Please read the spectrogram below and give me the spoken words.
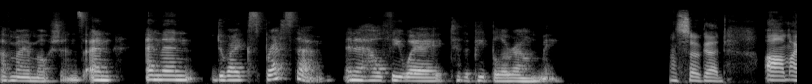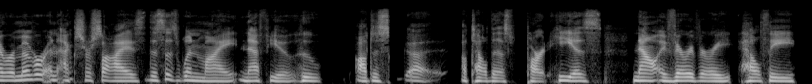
of my emotions? And and then do I express them in a healthy way to the people around me? That's so good. Um, I remember an exercise. This is when my nephew, who I'll just uh, I'll tell this part. He is now a very very healthy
